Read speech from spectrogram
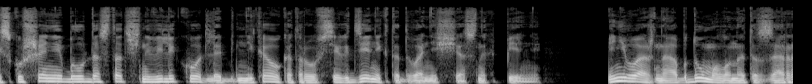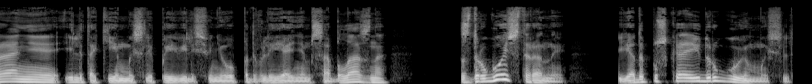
Искушение было достаточно велико для бедняка, у которого всех денег-то два несчастных пенни. И неважно, обдумал он это заранее или такие мысли появились у него под влиянием соблазна. С другой стороны, я допускаю и другую мысль.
